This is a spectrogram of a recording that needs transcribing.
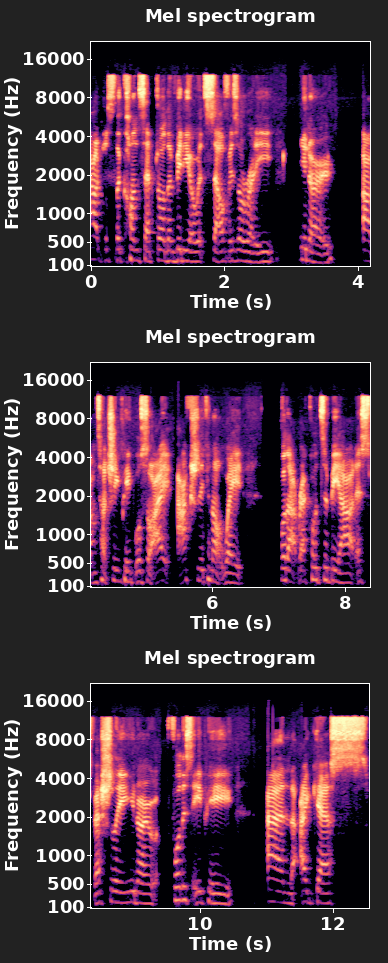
out. Just the concept or the video itself is already, you know, um, touching people. So I actually cannot wait for that record to be out, especially, you know, for this EP and I guess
